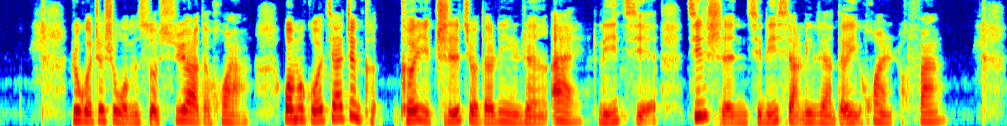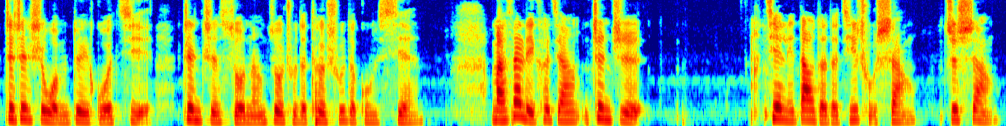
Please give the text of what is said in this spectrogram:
如果这是我们所需要的话，我们国家正可可以持久地令仁爱、理解、精神及理想力量得以焕发。这正是我们对国际政治所能做出的特殊的贡献。马萨里克将政治建立道德的基础上之上，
